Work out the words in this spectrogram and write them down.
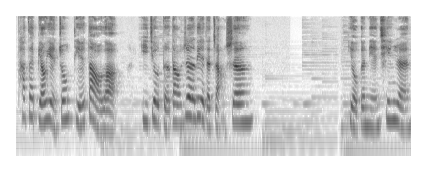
他在表演中跌倒了，依旧得到热烈的掌声。有个年轻人，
